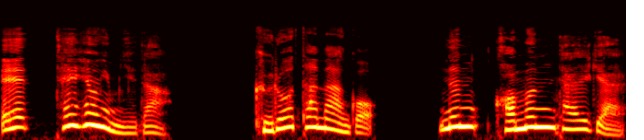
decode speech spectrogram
의 태형입니다. 黒卵 는 검은 달걀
